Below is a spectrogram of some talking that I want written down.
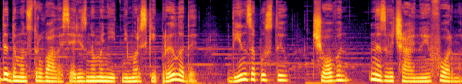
де демонструвалися різноманітні морські прилади, він запустив човен незвичайної форми.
